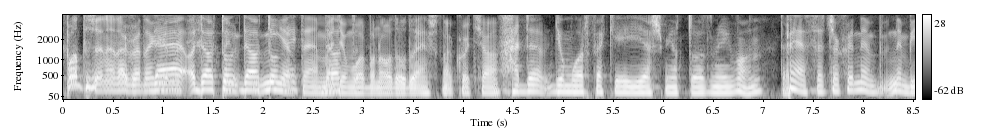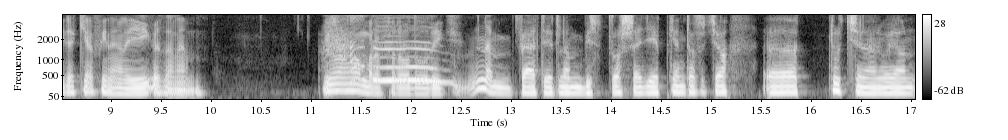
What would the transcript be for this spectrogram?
Pontosan erre akartam De- de attól- de attól mi értelme de attól- gyomorban oldódásnak, hogyha hát de gyomorfekély, ilyesmi attól az még van. Tehát, persze, csak hogy nem, nem bír ki a fináléig az elem. Jó, hát, hamarabb feloldódik. Nem feltétlen biztos egyébként, tehát hogyha ö, tud csinálni olyan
